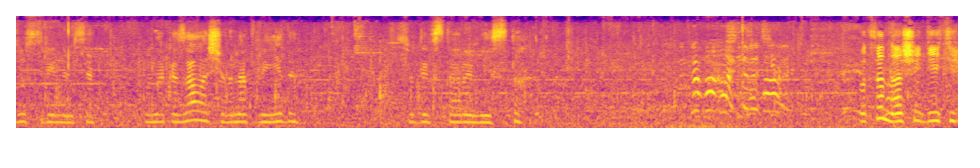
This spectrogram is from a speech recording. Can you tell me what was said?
зустрінемося. Вона казала, що вона приїде сюди в старе місто. Оце наші діти.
